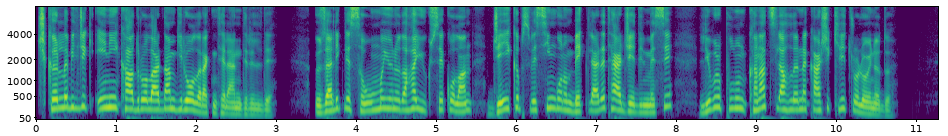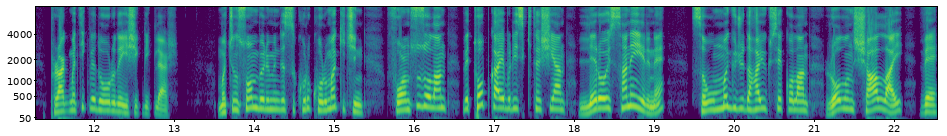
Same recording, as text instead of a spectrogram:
çıkarılabilecek en iyi kadrolardan biri olarak nitelendirildi. Özellikle savunma yönü daha yüksek olan Jacobs ve Singo'nun beklerde tercih edilmesi Liverpool'un kanat silahlarına karşı kilit rol oynadı. Pragmatik ve doğru değişiklikler. Maçın son bölümünde skoru korumak için formsuz olan ve top kaybı riski taşıyan Leroy Sané yerine savunma gücü daha yüksek olan Roland Şallay ve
